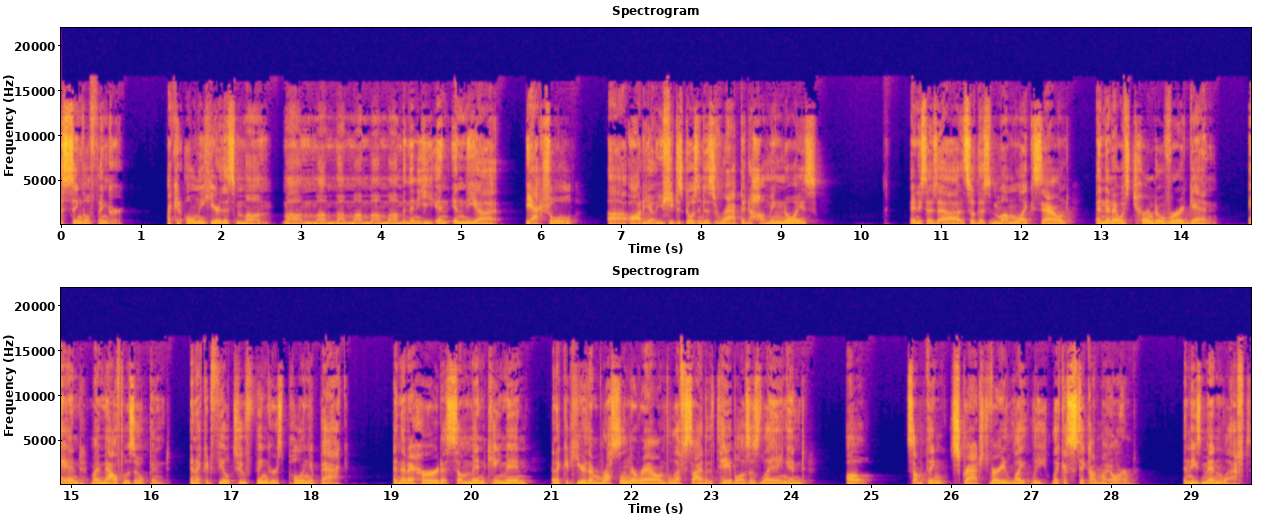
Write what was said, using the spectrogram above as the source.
a single finger. I could only hear this mum, mum, mum, mum, mum, mum, mum, and then he in in the uh, the actual uh, audio, he just goes into this rapid humming noise, and he says, uh, "So this mum like sound," and then I was turned over again, and my mouth was opened and I could feel two fingers pulling it back. And then I heard as some men came in and I could hear them rustling around the left side of the table as I was laying and oh, something scratched very lightly like a stick on my arm. And these men left.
